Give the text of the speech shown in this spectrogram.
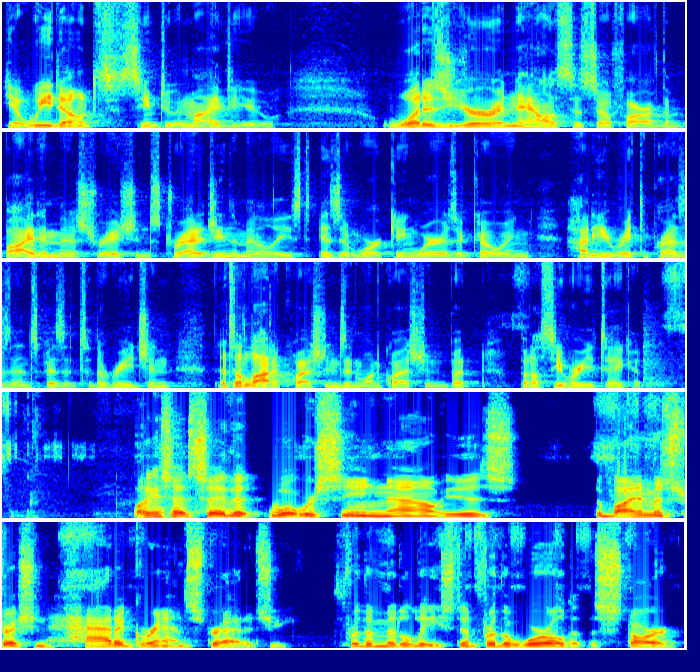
yet we don't seem to, in my view. What is your analysis so far of the Biden administration strategy in the Middle East? Is it working? Where is it going? How do you rate the president's visit to the region? That's a lot of questions in one question, but but I'll see where you take it. Well, I guess I'd say that what we're seeing now is the Biden administration had a grand strategy for the Middle East and for the world at the start,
